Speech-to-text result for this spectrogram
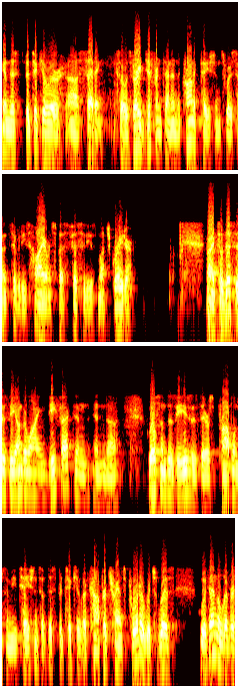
in this particular uh, setting. So it's very different than in the chronic patients where sensitivity is higher and specificity is much greater. All right, so this is the underlying defect in, in uh, Wilson disease is there's problems and mutations of this particular copper transporter which lives within the liver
